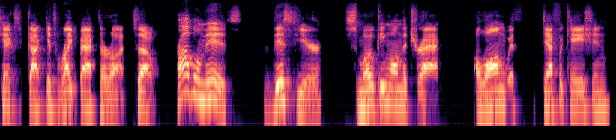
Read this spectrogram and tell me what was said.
kicks, got gets right back to run. So problem is this year smoking on the track, along with defecation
